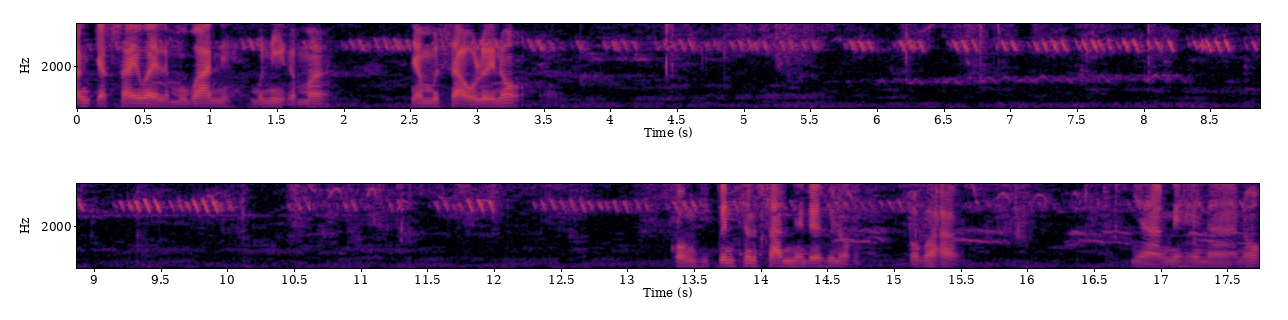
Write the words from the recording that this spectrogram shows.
หลังจากใส่ไว้แล้วหมู่บ้านนี่มื้อนี้ก็มายามมื้อเช้าเลยเนาะกล่องที่เป็นสั้นๆเนี่ยเด้อพี่น้องเพราะว่าอย่างในให้หน้าเนาะ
